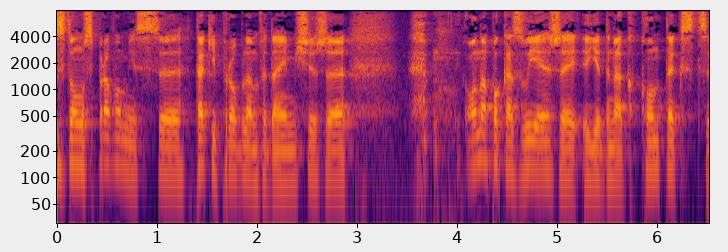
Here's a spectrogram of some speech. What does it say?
z tą sprawą jest e, taki problem, wydaje mi się, że ona pokazuje, że jednak kontekst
